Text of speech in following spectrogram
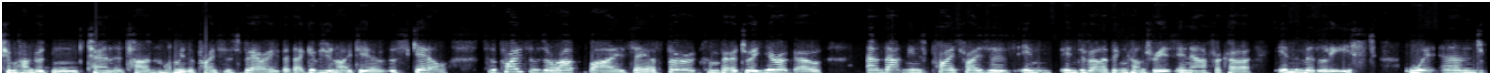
210 a ton. I mean, the prices vary, but that gives you an idea of the scale. So the prices are up by, say, a third compared to a year ago, and that means price rises in in developing countries, in Africa, in the Middle East and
